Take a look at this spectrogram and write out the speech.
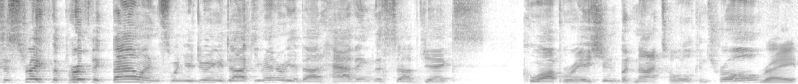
to strike the perfect balance when you're doing a documentary about having the subjects cooperation but not total control. Right.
